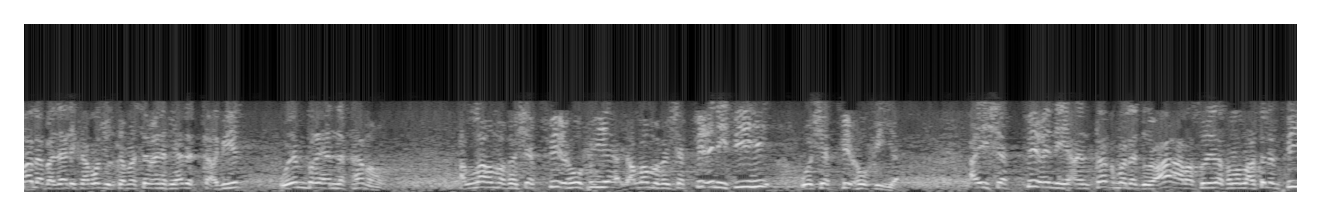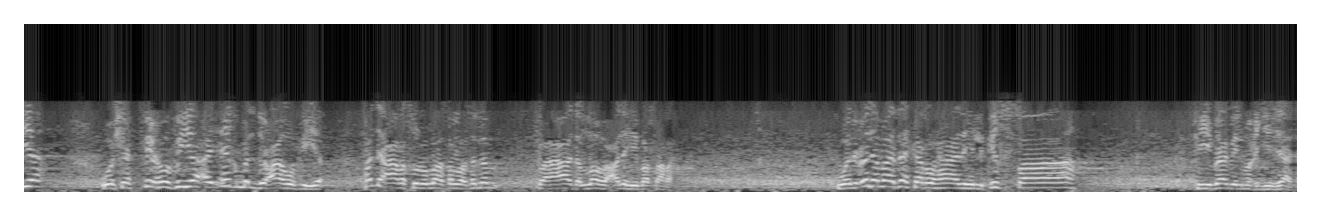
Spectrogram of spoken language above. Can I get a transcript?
طلب ذلك الرجل كما سمعنا في هذا التعبير وينبغي أن نفهمه. اللهم فشفعه في اللهم فشفعني فيه وشفعه في أي شفعني أن تقبل دعاء رسول الله صلى الله عليه وسلم في وشفعه في أي اقبل دعاءه في فدعا رسول الله صلى الله عليه وسلم فأعاد الله عليه بصره. والعلماء ذكروا هذه القصة في باب المعجزات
